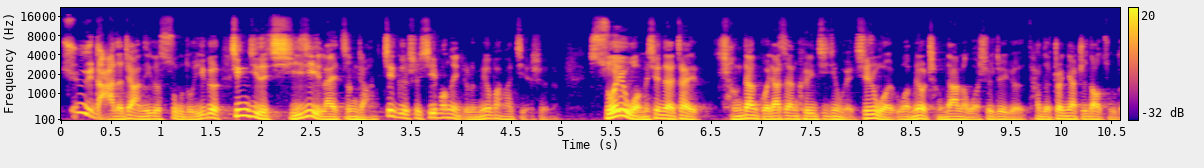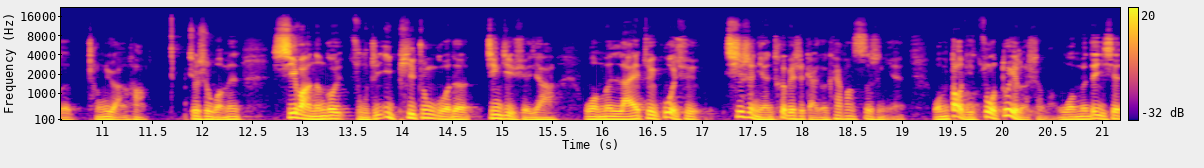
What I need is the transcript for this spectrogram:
巨大的这样的一个速度，一个经济的奇迹来增长，这个是西方的理论没有办法解释的。所以，我们现在在承担国家自然科学基金委。其实我我没有承担了，我是这个他的专家指导组的成员哈。就是我们希望能够组织一批中国的经济学家，我们来对过去。七十年，特别是改革开放四十年，我们到底做对了什么？我们的一些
